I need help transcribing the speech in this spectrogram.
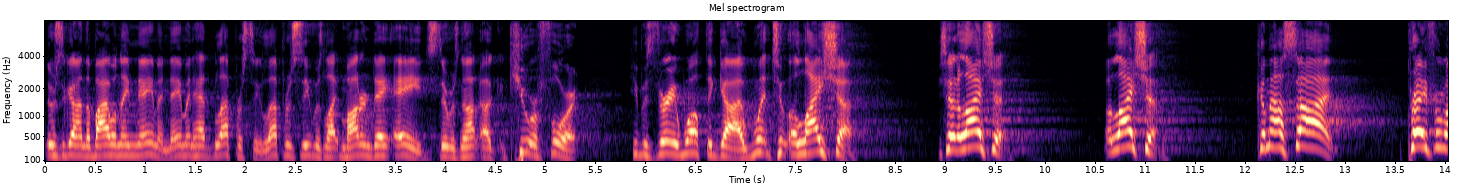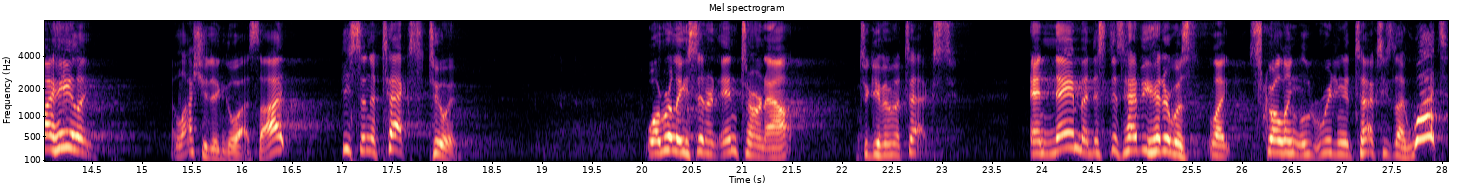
There was a guy in the Bible named Naaman. Naaman had leprosy. Leprosy was like modern day AIDS. There was not a cure for it. He was a very wealthy guy. Went to Elisha. He said, Elisha, Elisha, come outside. Pray for my healing. Elisha didn't go outside. He sent a text to him. Well, really, he sent an intern out to give him a text. And Naaman, this, this heavy hitter, was like scrolling, reading the text. He's like, What?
